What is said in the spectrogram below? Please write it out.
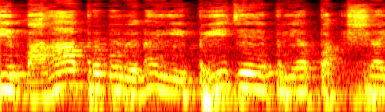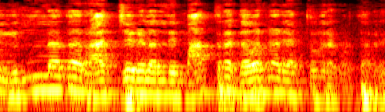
ಈ ಮಹಾಪ್ರಭುವಿನ ಈ ಬಿಜೆಪಿಯ ಪಕ್ಷ ಇಲ್ಲದ ರಾಜ್ಯಗಳಲ್ಲಿ ಮಾತ್ರ ಗವರ್ನರ್ ಯಾಕೆ ತೊಂದರೆ ಕೊಡ್ತಾರೆ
